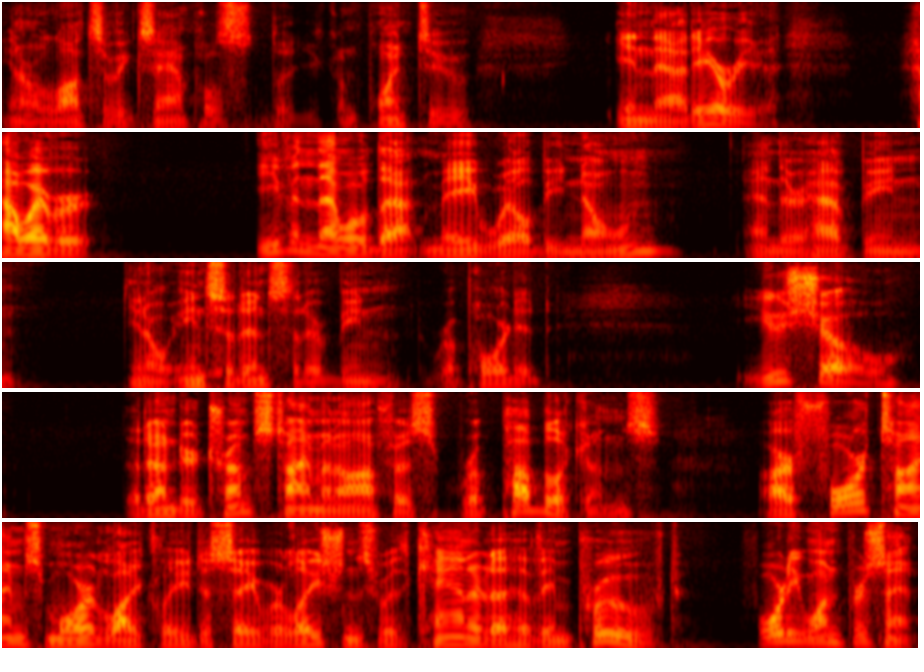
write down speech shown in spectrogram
you know lots of examples that you can point to in that area. However, even though that may well be known, and there have been you know incidents that have been reported, you show that under Trump's time in office, Republicans are four times more likely to say relations with Canada have improved, 41%,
